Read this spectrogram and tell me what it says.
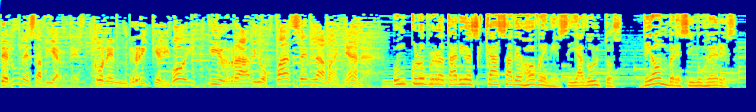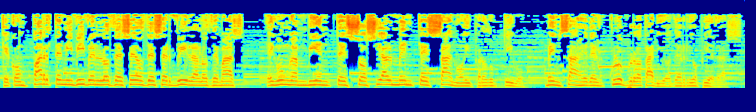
de lunes a viernes con Enrique Liboy y Radio Paz en la mañana. Un club rotario es casa de jóvenes y adultos, de hombres y mujeres que comparten y viven los deseos de servir a los demás en un ambiente socialmente sano y productivo. Mensaje del Club Rotario de Río Piedras.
